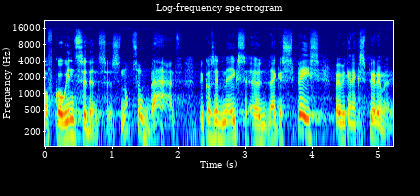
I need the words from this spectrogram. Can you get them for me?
of, coincidences. Not so bad because it makes uh, like a space where we can experiment.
